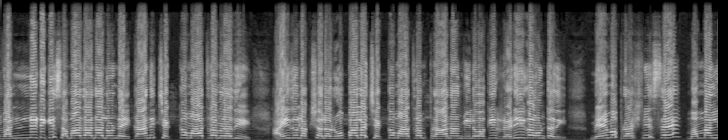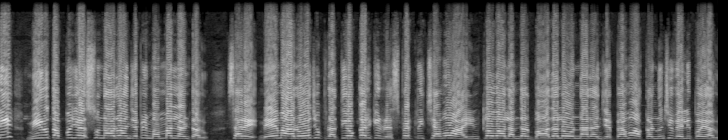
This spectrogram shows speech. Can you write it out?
ఇవన్నిటికీ సమాధానాలు ఉన్నాయి. కానీ చెక్ మాత్రం రది ఐదు లక్షల రూపాయల చెక్ మాత్రం ప్రాణం విలువకి రెడీగా ఉంటుంది. మేము ప్రశ్నిస్తే మమ్మల్ని మీరు తప్పు చేస్తున్నారు అని చెప్పి మమ్మల్ని అంటారు. సరే మేము ఆ రోజు ప్రతి ఒక్కరికి రెస్పెక్ట్ ఇచ్చాము. ఆ ఇంట్లో వాళ్ళందరూ బాధలో ఉన్నారని చెప్పాము. అక్కడి నుంచి వెళ్ళిపోయారు.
